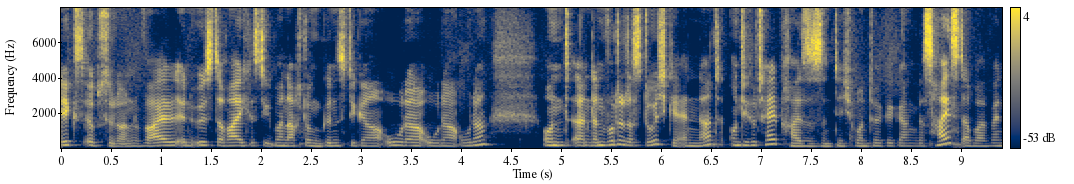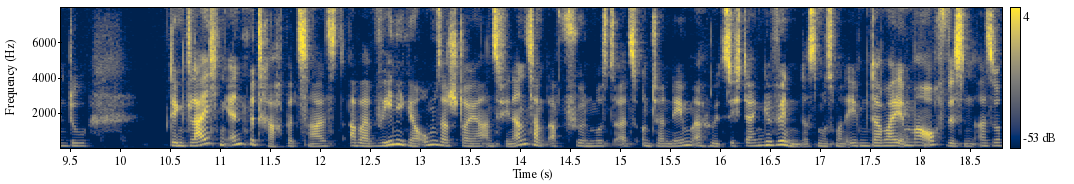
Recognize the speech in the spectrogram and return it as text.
XY, weil in Österreich ist die Übernachtung günstiger oder, oder, oder. Und äh, dann wurde das durchgeändert und die Hotelpreise sind nicht runtergegangen. Das heißt aber, wenn du den gleichen Endbetrag bezahlst, aber weniger Umsatzsteuer ans Finanzamt abführen musst als Unternehmen, erhöht sich dein Gewinn. Das muss man eben dabei immer auch wissen. Also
